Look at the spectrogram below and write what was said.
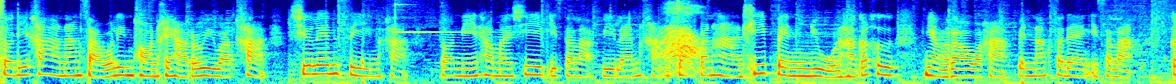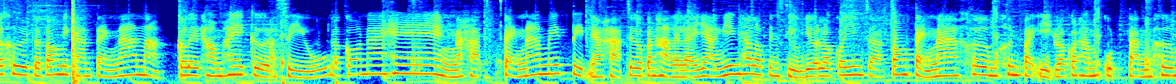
สวัสดีค่ะ นางสาววลินพรเคหารวีวัฒน์ค่ะ ชื่อเล่นซีนค่ะ ตอนนี้ทำอาชีพอิสระฟรีแลนซ์ค่ะ จากปัญหาที่เป็นอยู่นะคะ ก็คืออย่างเราอะค่ะ เป็นนักแสดงอิสระก็คือจะต้องมีการแต่งหน้าหนักก็เลยทำให้เกิดสิว แล้วก็หน้าแห้งนะคะ แต่งหน้าไม่ติดเนี่ยค่ะ เจอปัญหาหลาย ๆ อย่างยิ่งถ้าเราเป็นสิวเยอะเราก็ยิ่งจะต้องแต่งหน้าเพิ่มขึ้นไปอีก แล้วก็ทำให้อุดตันเพิ่ม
